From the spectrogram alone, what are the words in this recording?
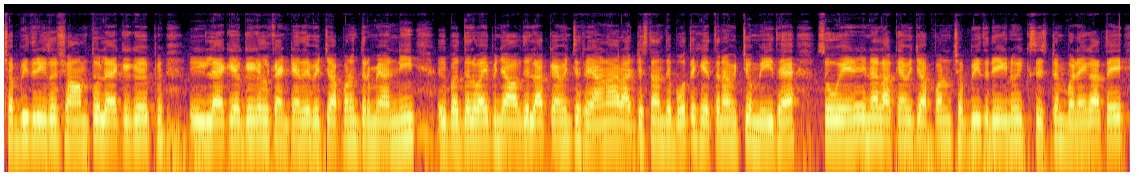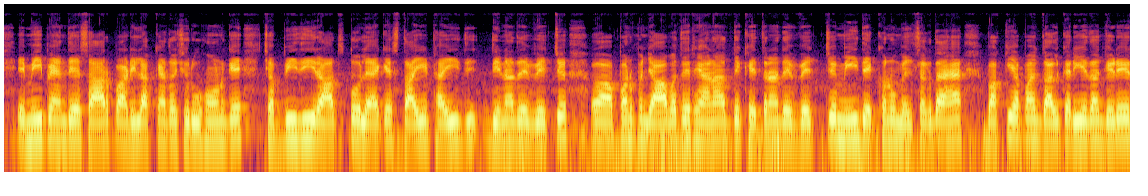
26 ਤਰੀਕ ਤੋਂ ਸ਼ਾਮ ਤੋਂ ਲੈ ਕੇ ਕ- ਲੈ ਕੇ ਅੱਗੇ ਕੱਲ੍ਹ ਘੰਟਿਆਂ ਦੇ ਵਿੱਚ ਆਪਾਂ ਨੂੰ ਦਰਮਿਆਨੀ ਬੱਦਲਵਾਈ ਪੰਜਾਬ ਦੇ ਇਲਾਕਿਆਂ ਵਿੱਚ, ਹਰਿਆਣਾ, ਰਾਜਸਥਾਨ ਦੇ ਬਹੁਤੇ ਖੇਤਰਾਂ ਵਿੱਚ ਉਮੀਦ ਹੈ। ਸੋ ਇਹ, ਇਹਨਾਂ ਇਲਾਕਿਆਂ ਵਿੱਚ ਆਪਾਂ ਨੂੰ 26 ਤਰੀਕ ਨੂੰ ਇੱਕ ਸਿਸਟਮ ਬਣੇਗਾ ਤੇ ਇਹ ਮੀਂਹ ਪੈਣ ਦੇ ਅਸਾਰ ਪਹਾੜੀ ਇਲਾਕਿਆਂ ਤੋਂ ਸ਼ੁਰੂ ਹੋਣਗੇ। 26 ਦੀ ਰਾਤ ਤੋਂ ਲੈ ਕੇ 27 28 ਦਿ- ਦਿਨਾਂ ਦੇ ਵਿੱਚ ਆਪਾਂ ਨੂੰ ਪੰਜਾਬ ਅਤੇ ਹਰਿਆਣਾ ਦੇ ਖੇਤਰਾਂ ਦੇ ਵਿੱਚ ਮੀਂਹ ਦੇਖਣ ਨੂੰ ਮਿਲ ਸਕਦਾ ਹੈ। ਬਾਕੀ ਆਪਾਂ ਗੱਲ ਕਰੀਏ ਤਾਂ ਜਿਹੜੇ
